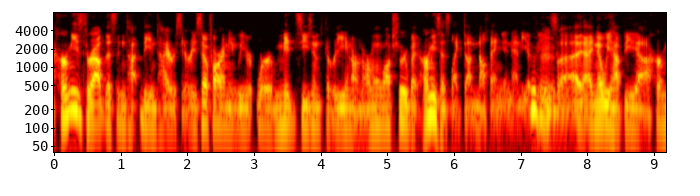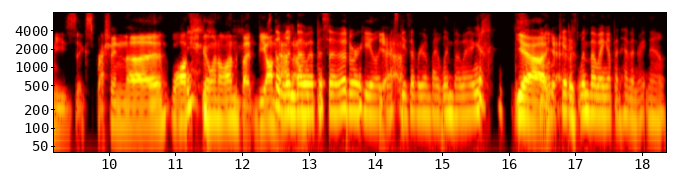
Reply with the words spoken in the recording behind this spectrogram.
Hermes throughout this entire the entire series so far. I mean, we were mid season three in our normal watch through, but Hermes has like done nothing in any of mm-hmm. these. Uh, I, I, know we have the uh, Hermes expression uh, watch going on, but beyond the that, limbo um, episode where he like yeah. rescues everyone by limboing. Yeah, the little yeah. kid is limboing up in heaven right now.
